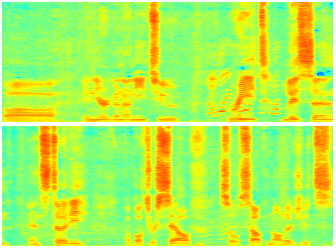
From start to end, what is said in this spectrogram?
uh, and you're gonna need to read, listen, and study about yourself. So self knowledge, it's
